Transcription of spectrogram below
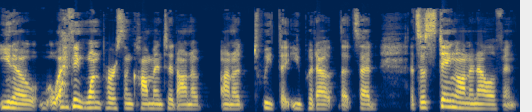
you know i think one person commented on a on a tweet that you put out that said it's a sting on an elephant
